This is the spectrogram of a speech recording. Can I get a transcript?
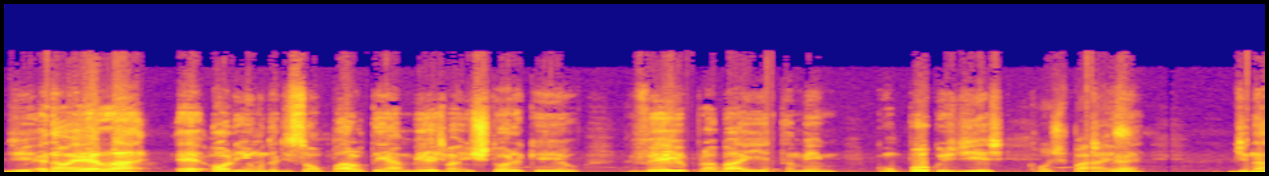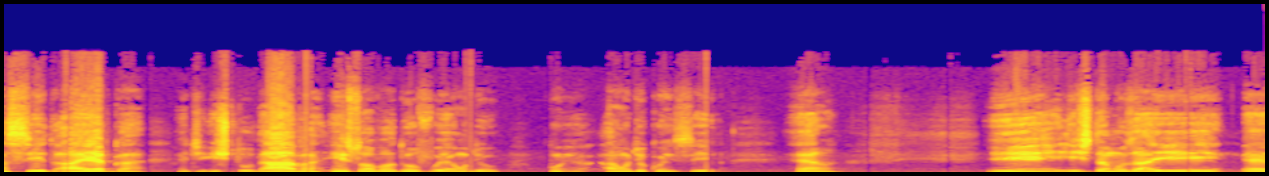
De, não, ela é oriunda de São Paulo, tem a mesma história que eu. Veio para Bahia também com poucos dias. Com os pais. De, é, de nascido. A época a gente estudava em Salvador, foi onde eu, onde eu conheci ela. E estamos aí é,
